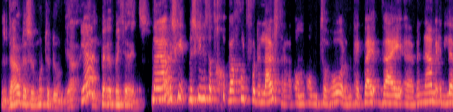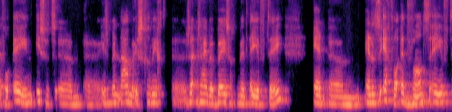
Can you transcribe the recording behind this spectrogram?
Zouden ze moeten doen, ja. ja. Ik ben het met je eens. Nou ja, misschien, misschien is dat goed, wel goed voor de luisteraar om, om te horen. Kijk, wij, wij uh, met name in level 1 is het um, uh, is met name is gericht, uh, zijn we bezig met EFT. En, um, en dat is echt wel advanced EFT.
